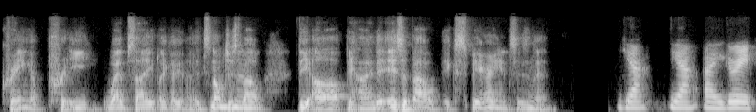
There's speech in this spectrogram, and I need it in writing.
creating a pretty website. Like a, it's not mm-hmm. just about the art behind it. It is about experience, isn't it? Yeah, yeah, I agree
